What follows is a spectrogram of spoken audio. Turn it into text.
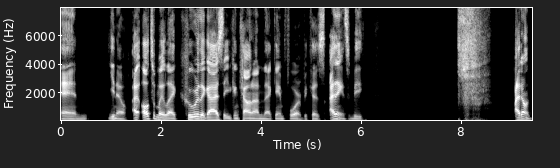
And, you know, I ultimately like who are the guys that you can count on in that game four? Because I think it's gonna be I don't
